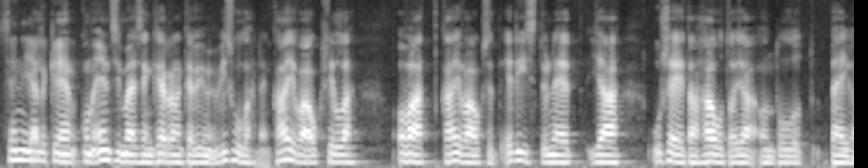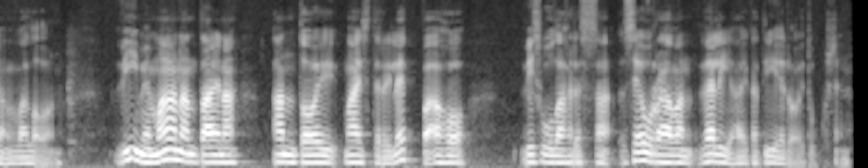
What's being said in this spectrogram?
Sen jälkeen, kun ensimmäisen kerran kävimme Visulahden kaivauksilla, ovat kaivaukset edistyneet ja useita hautoja on tullut päivän valoon. Viime maanantaina antoi maisteri Leppäaho Visulahdessa seuraavan väliaikatiedoituksen.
